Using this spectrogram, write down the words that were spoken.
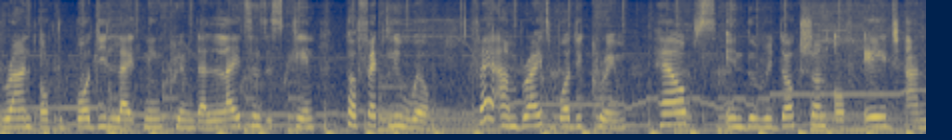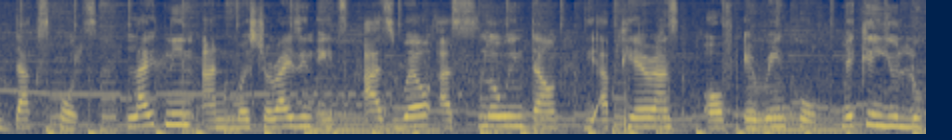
brand of the body lightening cream that lightens the skin perfectly well. Fair and Bright body cream helps in the reduction of age and dark spots, lightening and moisturizing it as well as slowing down the appearance of a wrinkle, making you look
